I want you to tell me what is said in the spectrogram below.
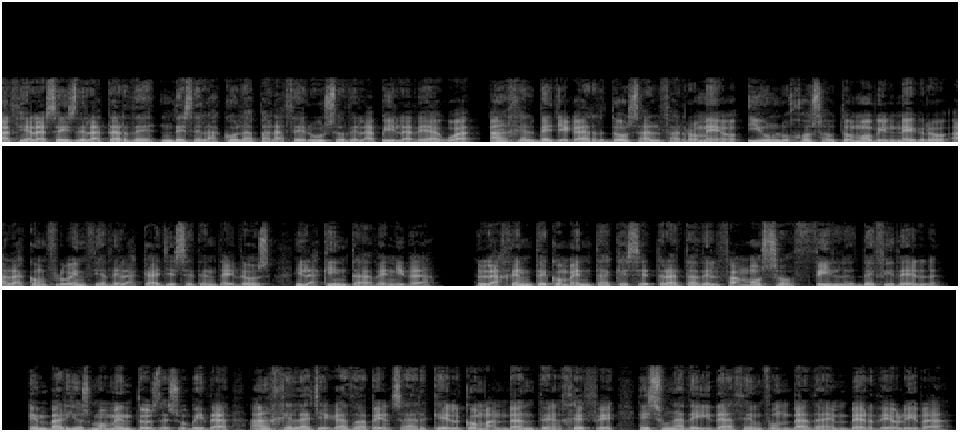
Hacia las seis de la tarde, desde la cola para hacer uso de la pila de agua, Ángel ve llegar dos Alfa Romeo y un lujoso automóvil negro a la confluencia de la calle 72 y la Quinta Avenida. La gente comenta que se trata del famoso Cil de Fidel. En varios momentos de su vida, Ángel ha llegado a pensar que el comandante en jefe es una deidad enfundada en verde oliva,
